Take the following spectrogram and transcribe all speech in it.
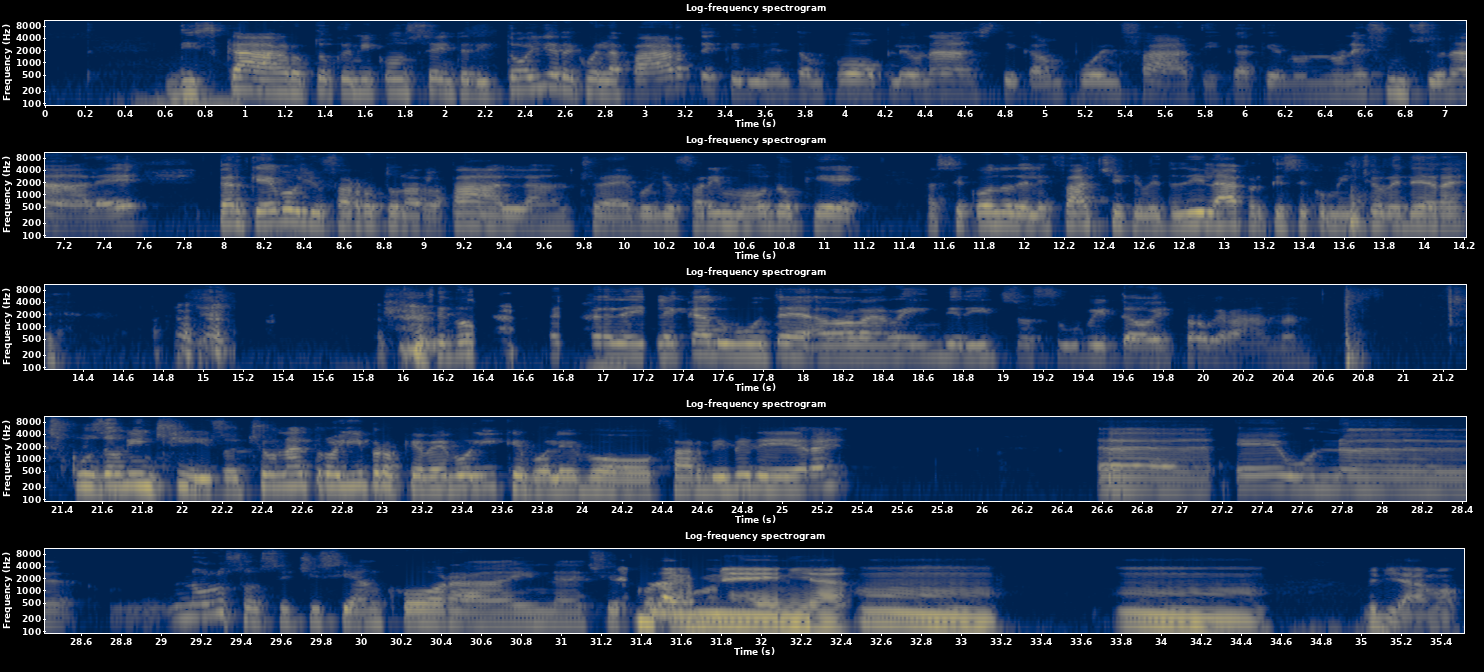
di scarto che mi consente di togliere quella parte che diventa un po' pleonastica, un po' enfatica, che non, non è funzionale, perché voglio far rotolare la palla, cioè voglio fare in modo che a seconda delle facce che vedo di là, perché se comincio a vedere secondo le cadute, allora reindirizzo subito il programma. Scusa un inciso, c'è un altro libro che avevo lì che volevo farvi vedere. Eh, è un eh, non lo so se ci sia ancora in circolazione. L'Armenia. Mm. Mm. Vediamo.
